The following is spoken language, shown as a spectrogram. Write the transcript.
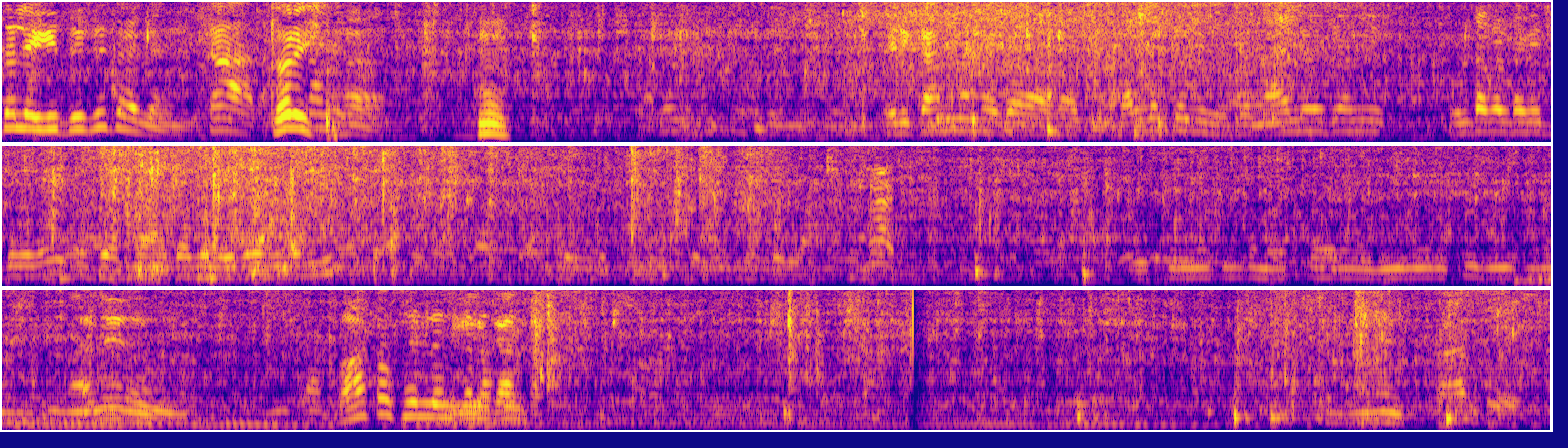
তো লেগে তুই তাই জানি। ধরিস। হুম। এটি না কালকে তো বুঝতে আমি উল্টা পাল্টা খেতে পারব বাটা ছেড়লেন কেন? Thank you.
